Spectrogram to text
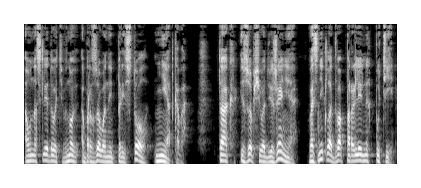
а унаследовать вновь образованный престол не от кого. Так, из общего движения Возникло два параллельных пути,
